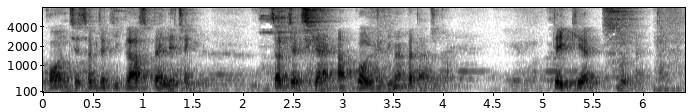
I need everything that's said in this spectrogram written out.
कौन से सब्जेक्ट की क्लास पहले चाहिए। सब्जेक्ट्स क्या हैं आपको ऑलरेडी मैं बता चुका हूँ। टेक केयर गुड नाइट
